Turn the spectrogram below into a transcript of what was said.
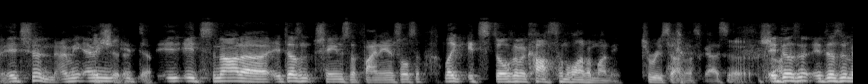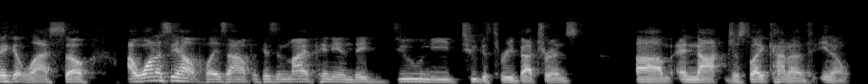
should, it shouldn't. I mean, I mean, shouldn't, it's, it, it's not a. It doesn't change the financials. Like, it's still going to cost them a lot of money to resign those guys. it doesn't. It doesn't make it less. So I want to see how it plays out because, in my opinion, they do need two to three veterans, um, and not just like kind of you know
